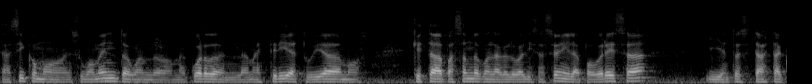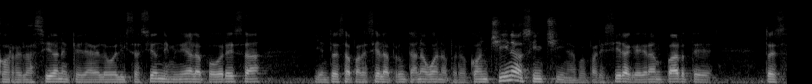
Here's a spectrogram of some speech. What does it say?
así como en su momento cuando me acuerdo en la maestría estudiábamos qué estaba pasando con la globalización y la pobreza, y entonces estaba esta correlación en que la globalización disminuía la pobreza, y entonces aparecía la pregunta, no, bueno, pero ¿con China o sin China? Pues pareciera que gran parte, entonces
